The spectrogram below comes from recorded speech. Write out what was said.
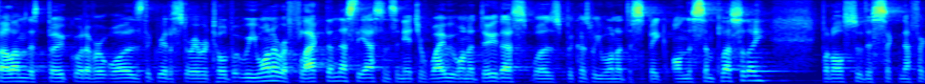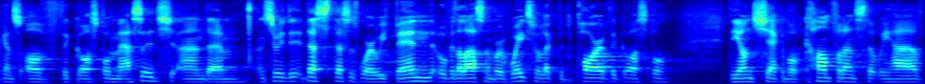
film, this book, whatever it was, the greatest story ever told. But we want to reflect on this. The essence and nature of why we want to do this was because we wanted to speak on the simplicity, but also the significance of the gospel message. And um, and so this this is where we've been over the last number of weeks. We've looked at the power of the gospel, the unshakable confidence that we have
